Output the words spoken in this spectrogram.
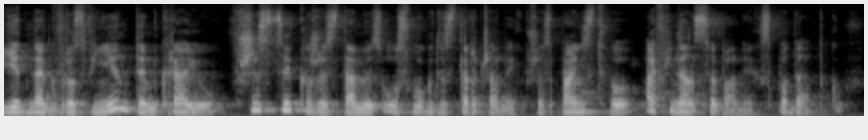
Jednak w rozwiniętym kraju wszyscy korzystamy z usług dostarczanych przez państwo, a finansowanych z podatków.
